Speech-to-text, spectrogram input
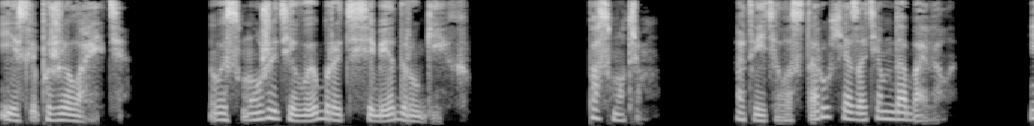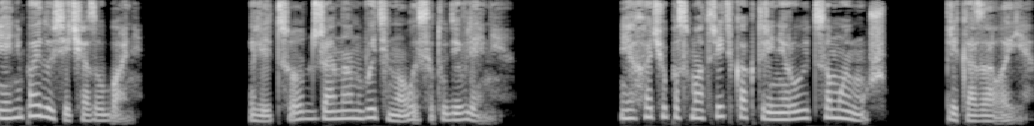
если пожелаете. Вы сможете выбрать себе других». «Посмотрим», — ответила старухя, а затем добавила. «Я не пойду сейчас в бане». Лицо Джанан вытянулось от удивления. «Я хочу посмотреть, как тренируется мой муж», — приказала я.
